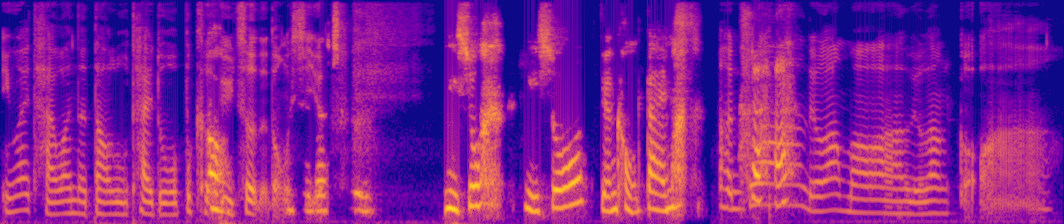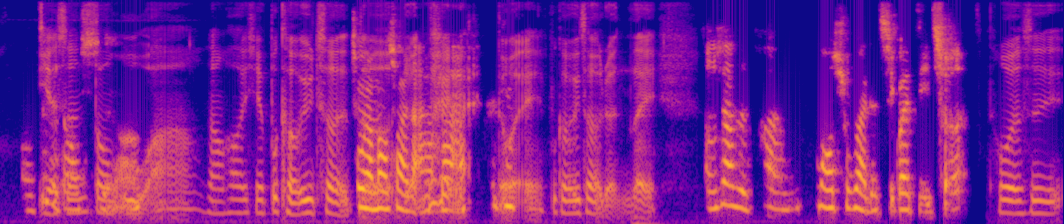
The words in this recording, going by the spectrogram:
因为台湾的道路太多不可预测的东西了。你说你说圆孔袋吗？很多啊，流浪猫啊，流浪狗啊，野生动物啊，然后一些不可预测突然冒出来的 对，不可预测的人类，从巷子突然冒出来的奇怪机车，或者是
